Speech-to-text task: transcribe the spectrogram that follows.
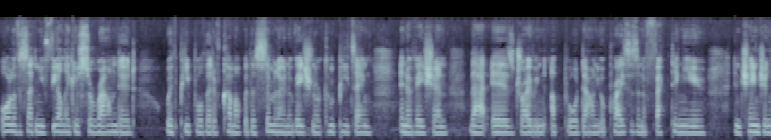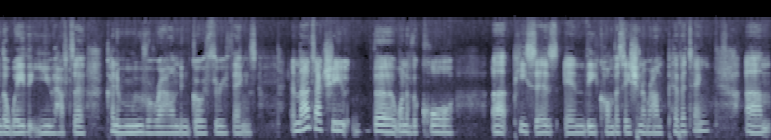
all of a sudden you feel like you're surrounded with people that have come up with a similar innovation or competing innovation that is driving up or down your prices and affecting you and changing the way that you have to kind of move around and go through things. And that's actually the one of the core uh, pieces in the conversation around pivoting um,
